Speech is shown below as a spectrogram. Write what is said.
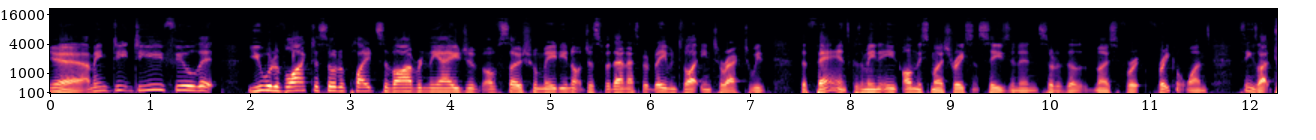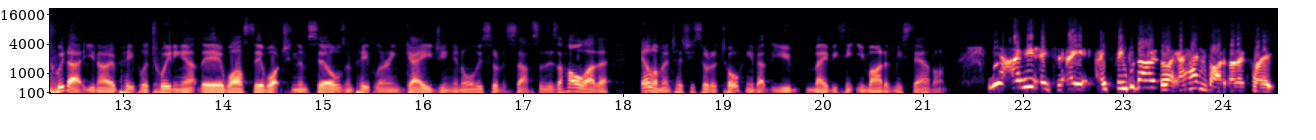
Yeah, I mean, do, do you feel that you would have liked to sort of played Survivor in the age of, of social media, not just for that aspect, but even to like interact with the fans? Because I mean, in, on this most recent season and sort of the most fre- frequent ones, things like Twitter, you know, people are tweeting out there whilst they're watching themselves, and people are engaging and all this sort of stuff. So there's a whole other element, as you're sort of talking about, that you maybe think you might have missed out on. Yeah, I mean, it's, I, I think about it, like, I hadn't thought about it until I,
